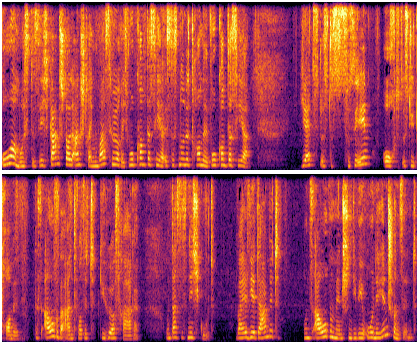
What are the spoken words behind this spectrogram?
Ohr musste sich ganz doll anstrengen. Was höre ich? Wo kommt das her? Ist es nur eine Trommel? Wo kommt das her? Jetzt ist es zu sehen, oh, das ist die Trommel. Das Auge beantwortet die Hörfrage. Und das ist nicht gut, weil wir damit uns Augenmenschen, die wir ohnehin schon sind,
